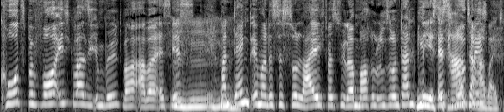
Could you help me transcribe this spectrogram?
kurz bevor ich quasi im Bild war, aber es ist, Mhm, man denkt immer, das ist so leicht, was wir da machen und so und dann gibt Nee, es ist harte wirklich Arbeit.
